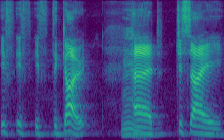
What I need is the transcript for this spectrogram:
If if if the goat Mm. had just say.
